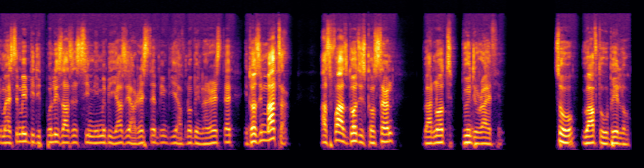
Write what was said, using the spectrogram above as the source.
You might say maybe the police hasn't seen me, maybe he hasn't arrested me, maybe you have not been arrested. It doesn't matter. As far as God is concerned, you are not doing the right thing. So you have to obey law.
